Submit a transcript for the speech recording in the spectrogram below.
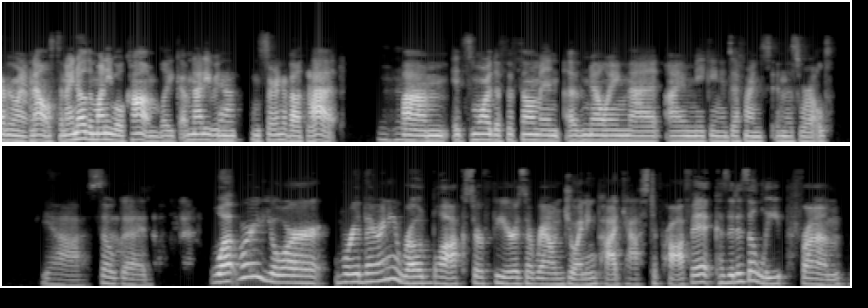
everyone else. And I know the money will come. Like I'm not even yeah. concerned about that. Mm-hmm. Um, it's more the fulfillment of knowing that I'm making a difference in this world. Yeah, so good. What were your were there any roadblocks or fears around joining podcast to profit? Because it is a leap from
